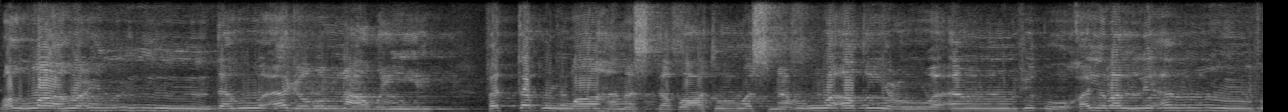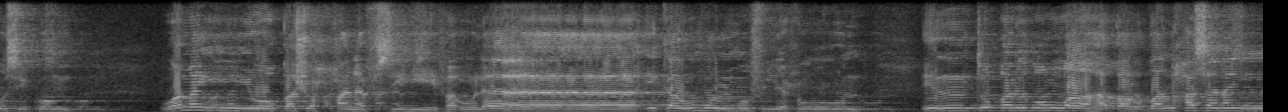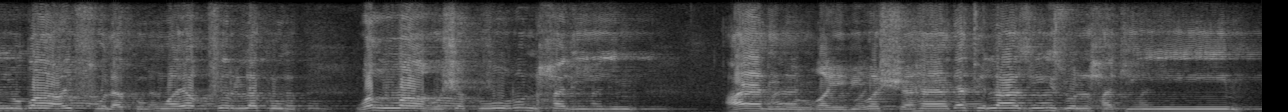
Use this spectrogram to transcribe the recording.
والله عنده أجر عظيم فاتقوا الله ما استطعتم واسمعوا وأطيعوا وأنفقوا خيرا لأنفسكم ومن يوق شح نفسه فأولئك هم المفلحون إن تقرضوا الله قرضا حسنا يضاعفه لكم ويغفر لكم والله شكور حليم عالم الغيب والشهادة العزيز الحكيم.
